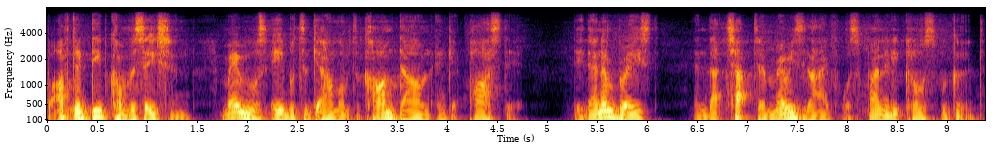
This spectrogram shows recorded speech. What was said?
But after a deep conversation, Mary was able to get her mom to calm down and get past it. They then embraced and that chapter in Mary's life was finally closed for good.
